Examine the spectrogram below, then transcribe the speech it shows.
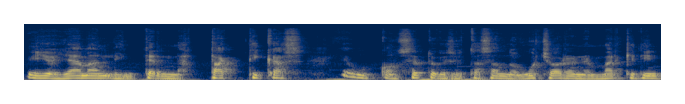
Ellos llaman linternas tácticas. Es un concepto que se está usando mucho ahora en el marketing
